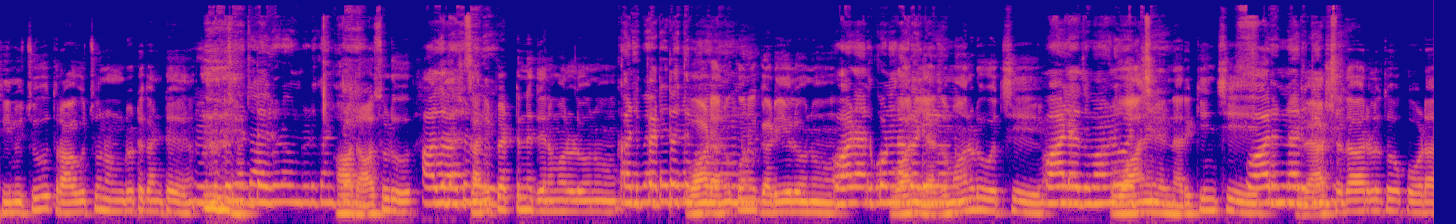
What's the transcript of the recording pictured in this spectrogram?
తినుచు త్రాగుచు నుండుట కంటే ఆ దాసుడు కనిపెట్టని దినములలోను వాడు అనుకుని గడియలోను వాని యజమానుడు వచ్చి వానిని నరికించి వేషధారులతో కూడా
